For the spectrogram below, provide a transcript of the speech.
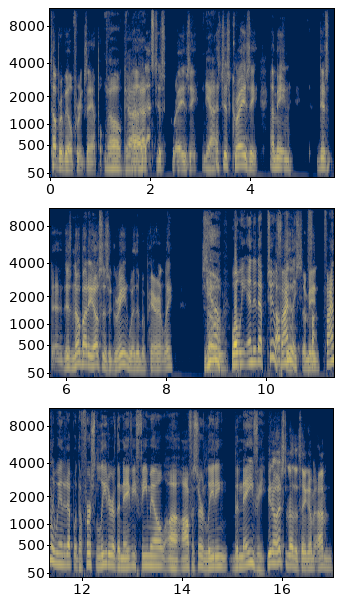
Tuberville, for example. Oh God, Uh, that's, that's just crazy. yeah. That's just crazy. I mean, there's uh, there's nobody else is agreeing with him apparently. So yeah. Well, we ended up too. Finally, this. I fi- mean- finally, we ended up with the first leader of the Navy, female uh, officer leading the Navy. you know that's another thing. I'm I'm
